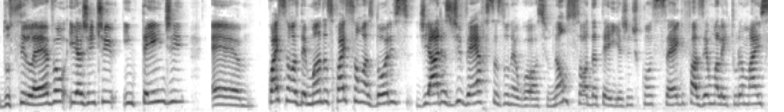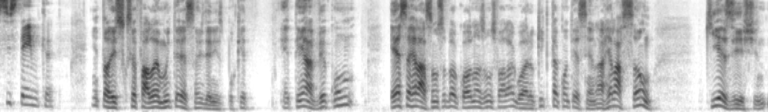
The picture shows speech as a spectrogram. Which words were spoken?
do C-level e a gente entende é, quais são as demandas, quais são as dores de áreas diversas do negócio, não só da TI. A gente consegue fazer uma leitura mais sistêmica. Então, isso que você falou é muito interessante, Denise, porque é, tem a ver com essa relação sobre a qual nós vamos falar agora. O que está acontecendo? A relação que existe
